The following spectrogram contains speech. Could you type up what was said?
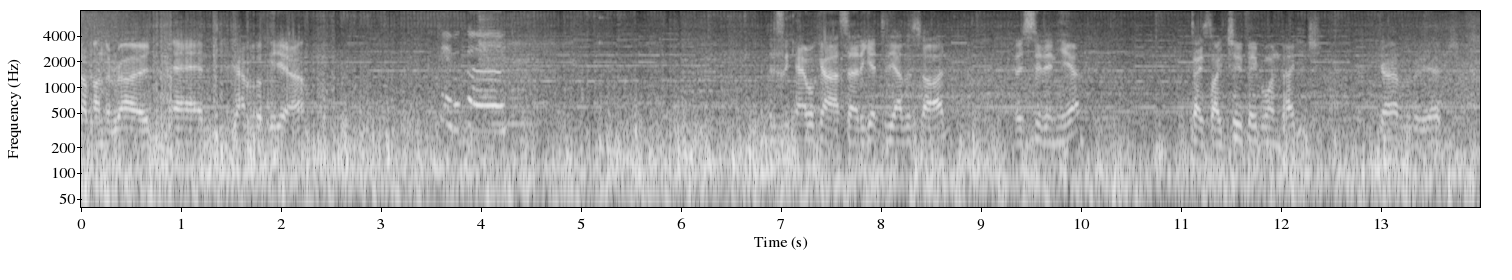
So we just stopped on the road and you have a look here. Cable car. This is a cable car, so to get to the other side, they sit in here. takes like two people and baggage. Go have a look at the edge.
